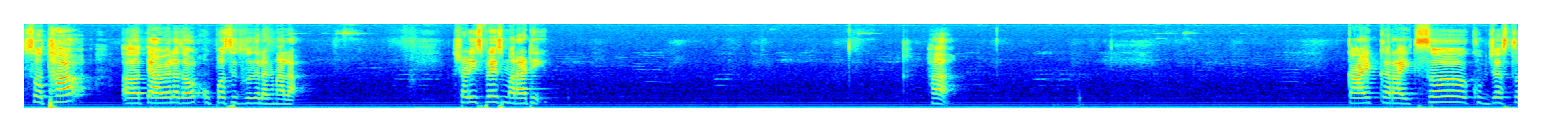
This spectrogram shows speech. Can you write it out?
स्वतः त्यावेळेला जाऊन उपस्थित होते लग्नाला. Study space Marathi. हां. काय करायचं? खूप जास्त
